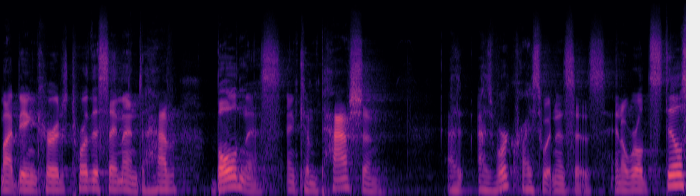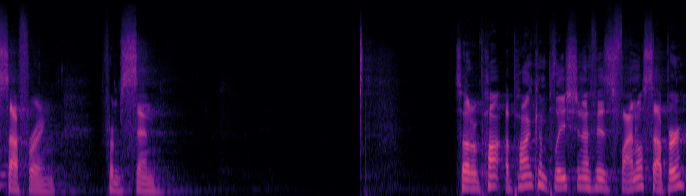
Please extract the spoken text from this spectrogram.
might be encouraged toward the same end to have boldness and compassion as, as we're Christ's witnesses in a world still suffering from sin. So, upon, upon completion of his final supper,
